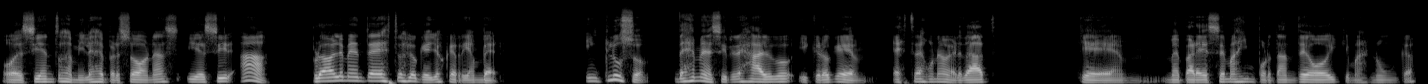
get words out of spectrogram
o de cientos de miles de personas y decir, ah, probablemente esto es lo que ellos querrían ver? Incluso, déjenme decirles algo y creo que esta es una verdad que me parece más importante hoy que más nunca.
